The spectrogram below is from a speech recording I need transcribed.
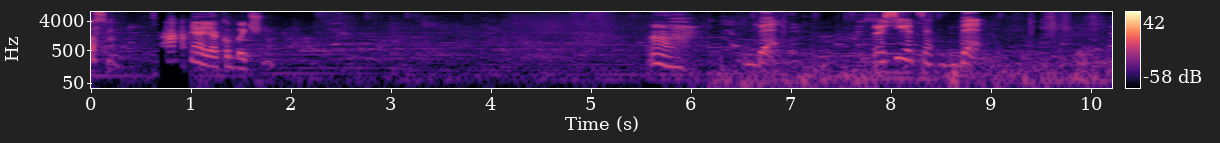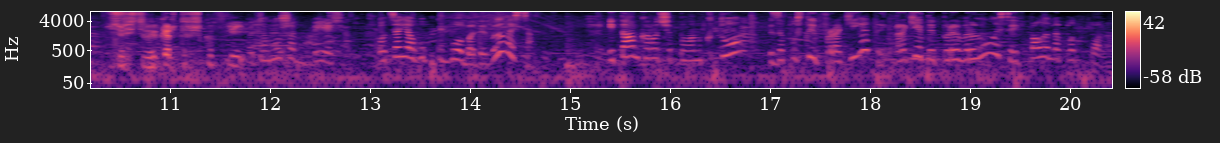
Класно. Я як обично. Ах, Де? Росія це де? щось свою картошку фрі. Тому що бесять. Оце я губку Боба дивилася, і там, коротше, планктон запустив ракети, ракети перевернулися і впали на планктона.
